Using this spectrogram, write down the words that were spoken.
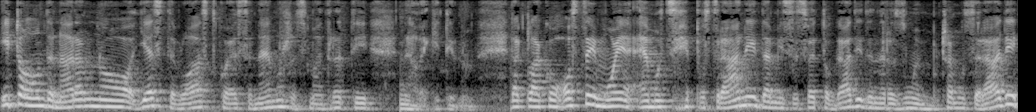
I to onda naravno jeste vlast koja se ne može smatrati nelegitimnom. Dakle, ako ostaje moje emocije po strani, da mi se sve to gadi, da ne razumem o čemu se radi,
